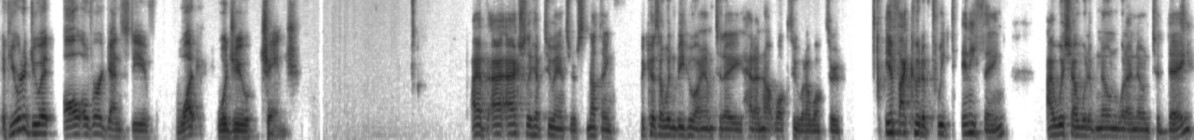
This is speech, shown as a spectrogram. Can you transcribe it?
If you were to do it all over again, Steve, what would you change? I have I actually have two answers. Nothing, because I wouldn't be who I am today had I not walked through what I walked through. If I could have tweaked anything, I wish I would have known what I know today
